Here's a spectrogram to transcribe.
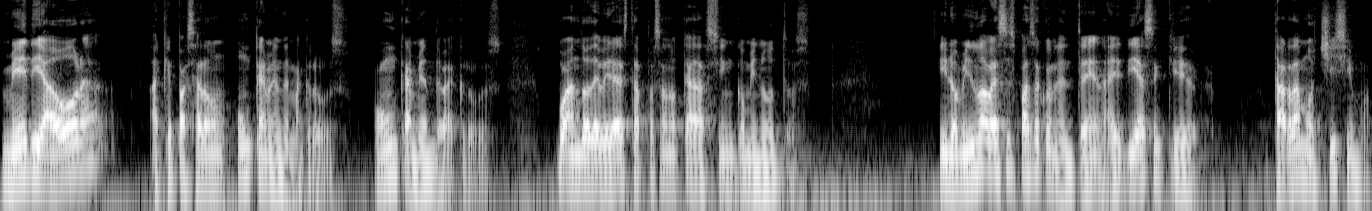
media hora a que pasara un, camión de Macrobús, un camión de Macrobús, cuando debería estar pasando cada cinco minutos. Y lo mismo a veces pasa con el tren, hay días en que tarda muchísimo.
